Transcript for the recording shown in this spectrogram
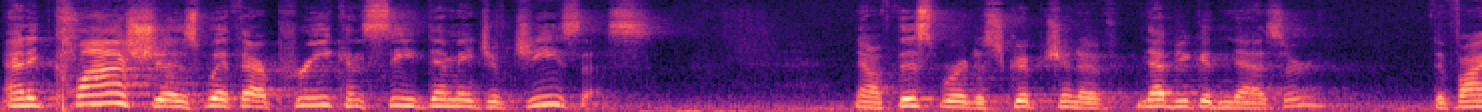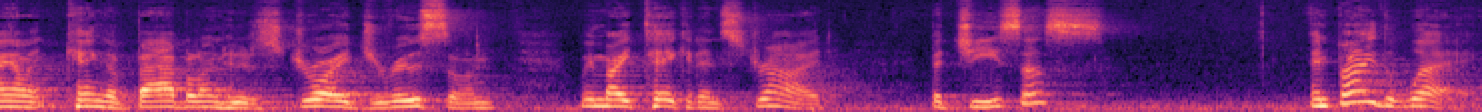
And it clashes with our preconceived image of Jesus. Now, if this were a description of Nebuchadnezzar, the violent king of Babylon who destroyed Jerusalem, we might take it in stride. But Jesus? And by the way,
